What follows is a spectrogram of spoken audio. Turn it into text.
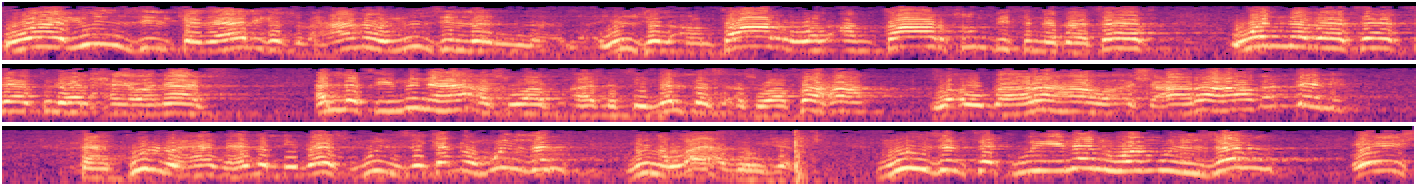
وينزل كذلك سبحانه ينزل ينزل الأمطار والأمطار تنبت النباتات والنباتات تأكلها الحيوانات. التي منها أصواف التي نلبس أصوافها وأوبارها وأشعارها وغير ذلك. فكل هذا هذا اللباس منزل كأنه منزل من الله عز وجل. منزل تكوينا ومنزل إيش؟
